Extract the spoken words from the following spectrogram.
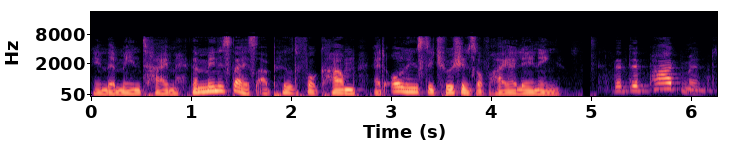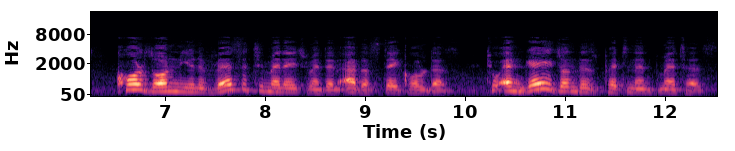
In the meantime, the minister has appealed for calm at all institutions of higher learning. The department calls on university management and other stakeholders to engage on these pertinent matters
